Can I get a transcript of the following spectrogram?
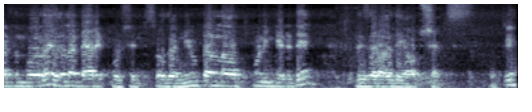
நடத்தும்போது தான் இதெல்லாம் direct question so the Newton law of cooling கேட்டுட்டு these are all the options okay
